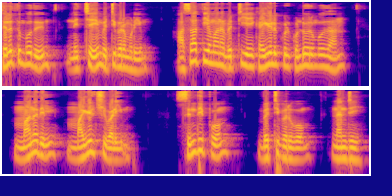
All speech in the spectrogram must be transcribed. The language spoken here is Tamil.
செலுத்தும்போது நிச்சயம் வெற்றி பெற முடியும். அசாத்தியமான வெற்றியை கைகளுக்குள் கொண்டு வரும்போதுதான் மனதில் மகிழ்ச்சி வழியும். சிந்திப்போம் வெற்றி பெறுவோம். நன்றி.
